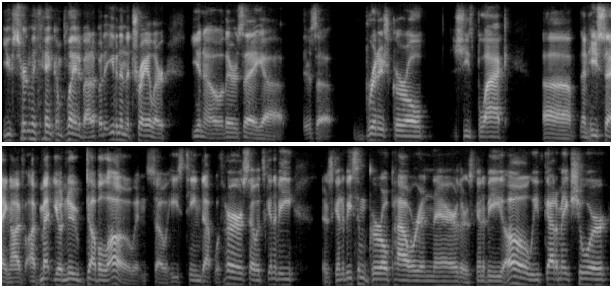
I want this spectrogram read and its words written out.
you certainly can't complain about it. But even in the trailer, you know, there's a uh, there's a British girl. She's black. Uh, and he's saying, "I've I've met your new double O," and so he's teamed up with her. So it's going to be there's going to be some girl power in there. There's going to be, oh, we've got to make sure,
